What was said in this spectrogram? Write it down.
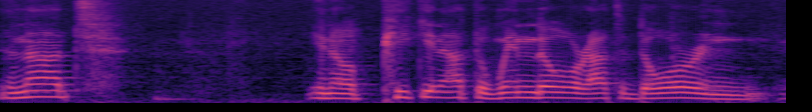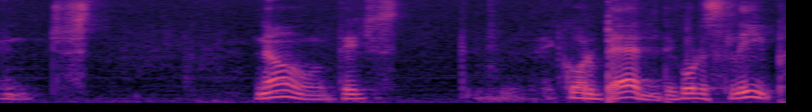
They're not, you know, peeking out the window or out the door and, and just, no, they just they go to bed, they go to sleep.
